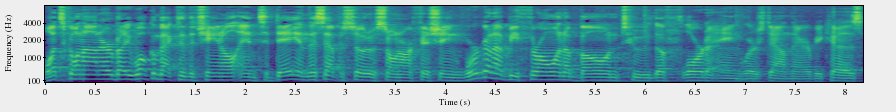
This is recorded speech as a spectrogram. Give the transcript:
What's going on everybody? Welcome back to the channel and today in this episode of Sonar Fishing, we're gonna be throwing a bone to the Florida anglers down there because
